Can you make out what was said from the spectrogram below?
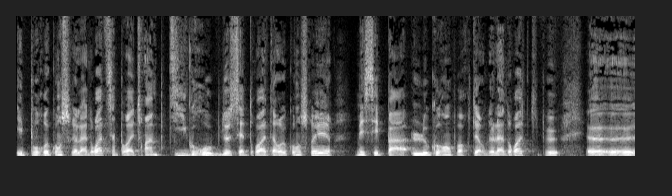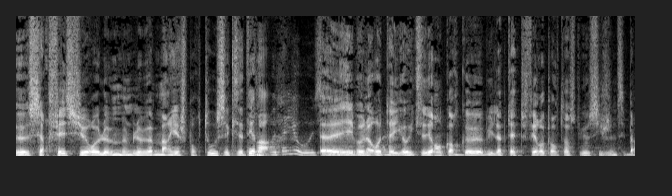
et pour reconstruire la droite, ça pourrait être un petit groupe de cette droite à reconstruire, mais c'est pas le courant porteur de la droite qui peut surfer sur le, le mariage pour tous, etc. Retailleau aussi. Euh, et Bruno Retailleau, etc. Encore qu'il a peut-être fait repentance lui aussi, je ne sais pas.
